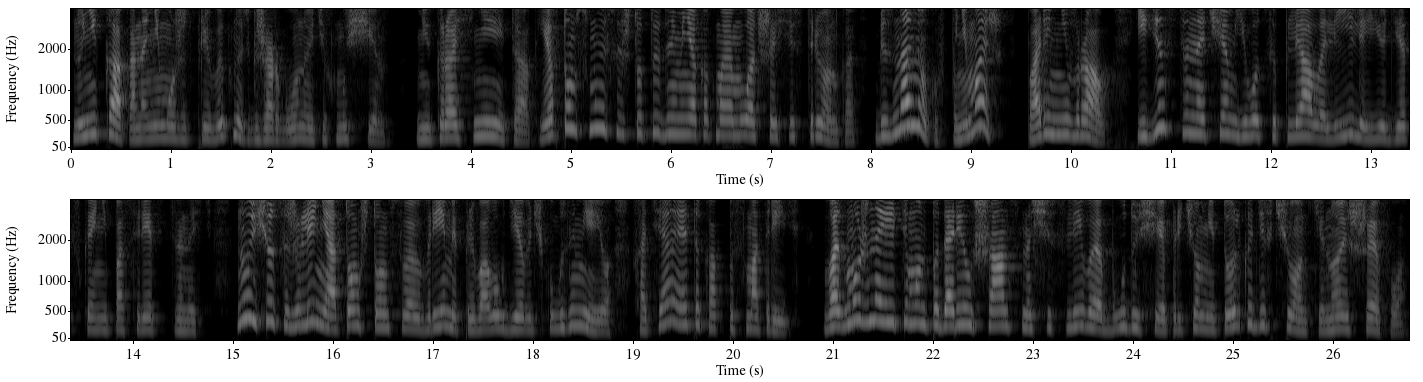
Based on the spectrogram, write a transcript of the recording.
но никак она не может привыкнуть к жаргону этих мужчин. «Не красней так. Я в том смысле, что ты для меня как моя младшая сестренка. Без намеков, понимаешь?» Парень не врал. Единственное, чем его цепляла Лиля, ее детская непосредственность. Ну, еще сожаление о том, что он в свое время приволок девочку к змею, хотя это как посмотреть. Возможно, этим он подарил шанс на счастливое будущее, причем не только девчонке, но и шефу.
